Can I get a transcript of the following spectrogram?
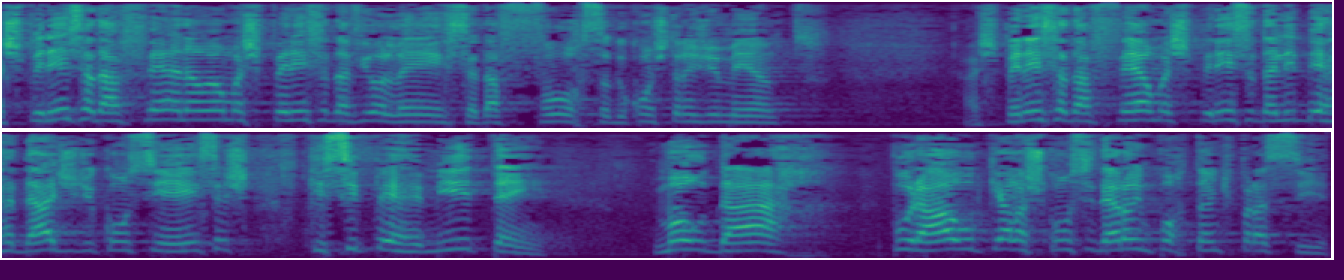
A experiência da fé não é uma experiência da violência, da força, do constrangimento. A experiência da fé é uma experiência da liberdade de consciências que se permitem moldar por algo que elas consideram importante para si.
